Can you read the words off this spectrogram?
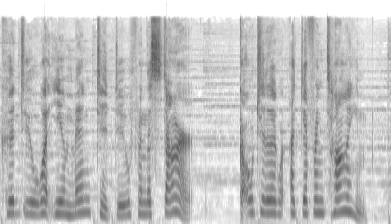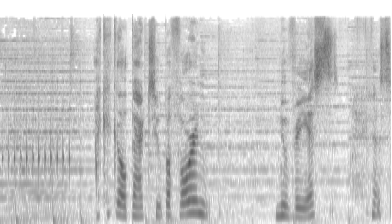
Could do what you meant to do from the start. Go to the, a different time. I could go back to before Nuvius has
